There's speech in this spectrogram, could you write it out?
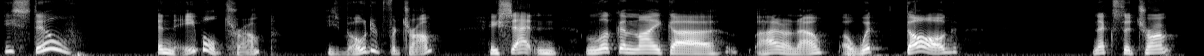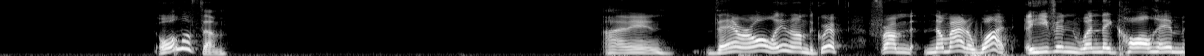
He still enabled Trump. He's voted for Trump. He sat and looking like a I don't know, a whipped dog next to Trump. All of them. I mean, they're all in on the grift from no matter what, even when they call him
